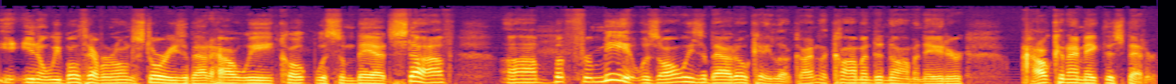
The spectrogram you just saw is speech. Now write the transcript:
you know, we both have our own stories about how we cope with some bad stuff. Uh, but for me, it was always about okay, look, I'm the common denominator. How can I make this better?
